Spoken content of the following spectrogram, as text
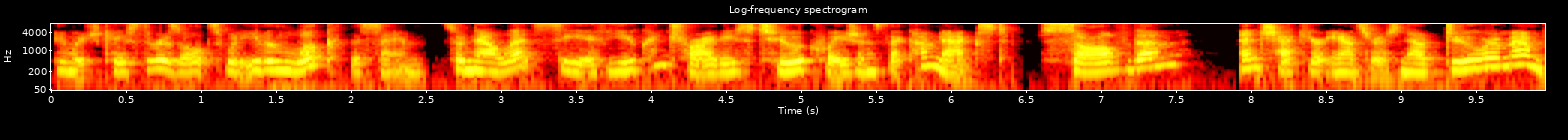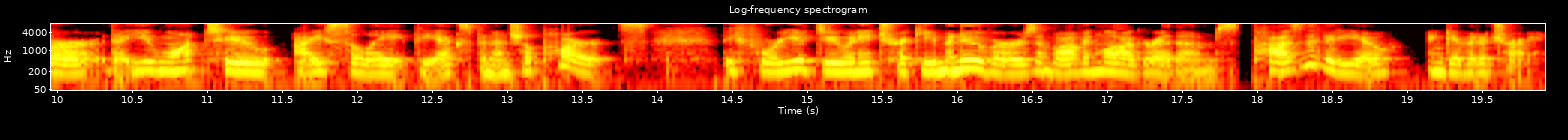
in which case the results would even look the same. So now let's see if you can try these two equations that come next, solve them, and check your answers. Now do remember that you want to isolate the exponential parts before you do any tricky maneuvers involving logarithms. Pause the video and give it a try.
